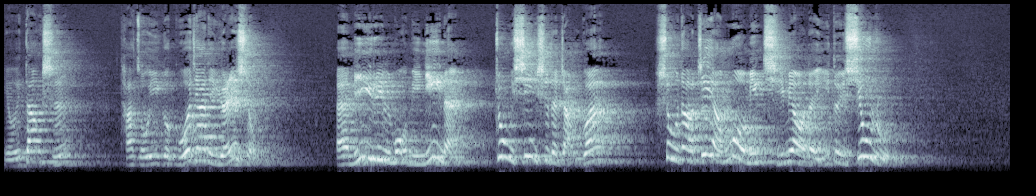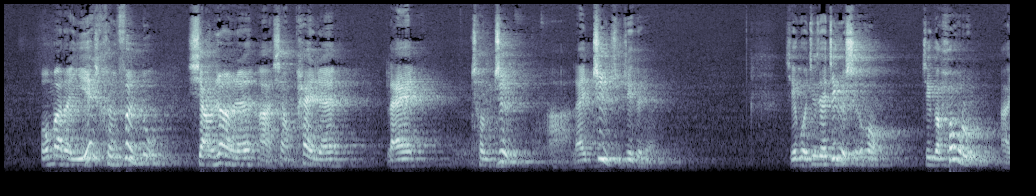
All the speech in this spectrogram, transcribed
因为当时。他作为一个国家的元首，呃，米利莫米尼呢，众姓氏的长官，受到这样莫名其妙的一顿羞辱，欧玛的也很愤怒，想让人啊，想派人来惩治啊，来制止这个人。结果就在这个时候，这个后路啊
